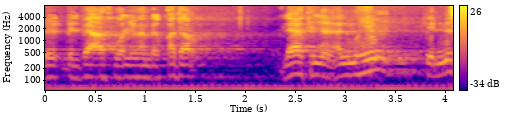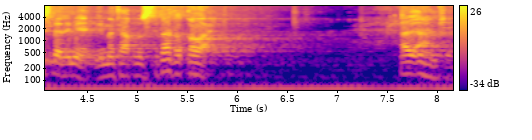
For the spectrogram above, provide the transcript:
بالبعث والإيمان بالقدر. لكن المهم بالنسبة لما يتعلق بالصفات القواعد. هذا أهم شيء.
